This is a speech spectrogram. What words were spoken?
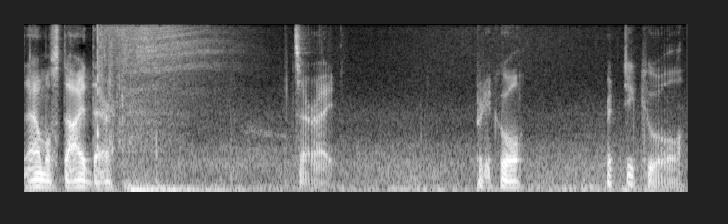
And I almost died there. It's alright. Pretty cool. Pretty cool.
